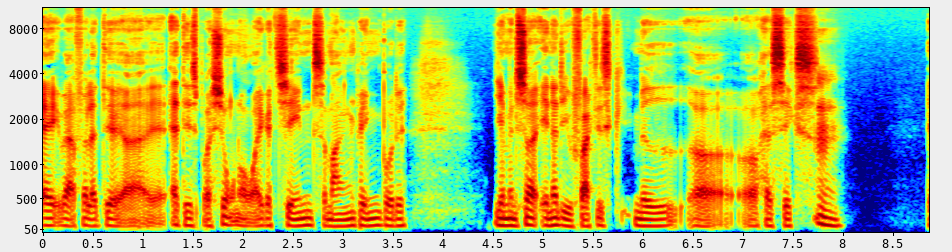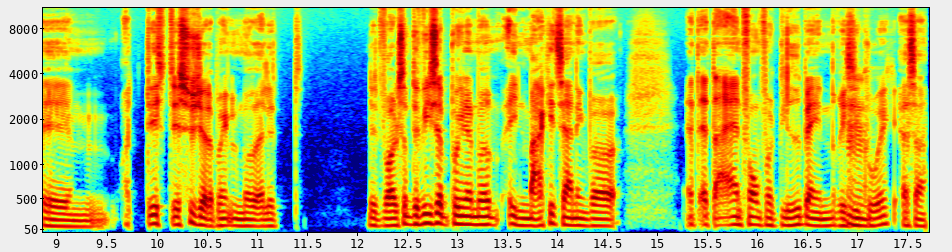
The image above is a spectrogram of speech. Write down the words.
af i hvert fald, at det er, er desperation over ikke at tjene så mange penge på det. Jamen, så ender de jo faktisk med at, at have sex. Mm. Øhm, og det, det synes jeg da på en eller anden måde er lidt, lidt voldsomt. Det viser på en eller anden måde en markedterning, hvor at, at der er en form for glidebane-risiko, mm. ikke? Altså,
